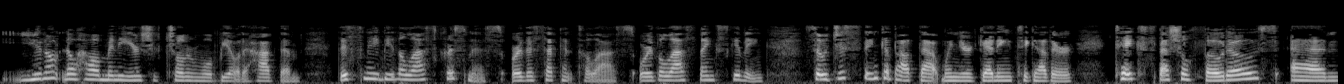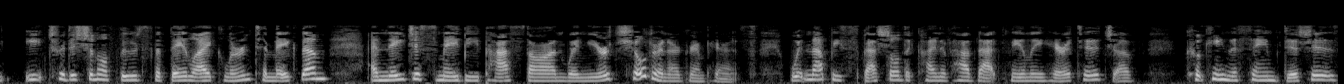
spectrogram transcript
you don't know how many years your children will be able to have them. This may be the last Christmas or the second to last or the last Thanksgiving. So just think about that when you're getting together. Take special photos and eat traditional foods that they like, learn to make them, and they just may be passed on when your children are grandparents. Wouldn't that be special to kind of have that family heritage of cooking the same dishes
